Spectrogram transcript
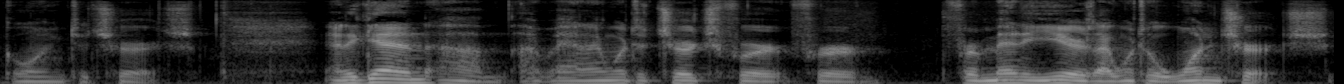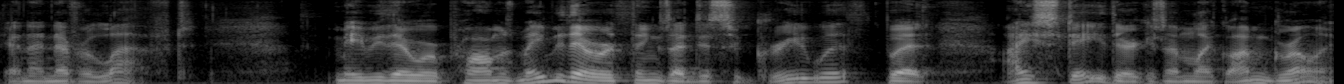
going to church. And again, um, man, I went to church for for for many years. I went to one church and I never left. Maybe there were problems. Maybe there were things I disagreed with, but I stayed there because I'm like, well, I'm growing.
